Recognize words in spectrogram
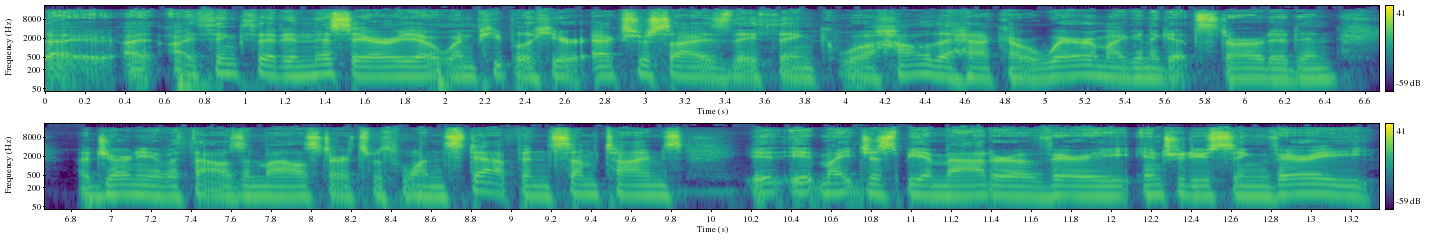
I, I, think that in this area, when people hear exercise, they think, well, how the heck or where am I going to get started? And a journey of a thousand miles starts with one step. And sometimes it, it might just be a matter of very introducing very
